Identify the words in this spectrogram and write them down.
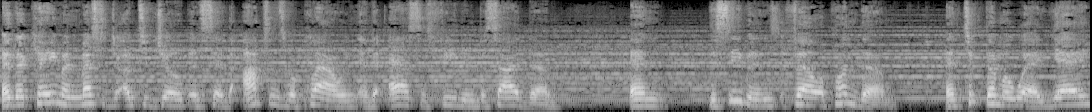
And there came a messenger unto Job and said, The oxen were plowing and the asses feeding beside them, and the Sabeans fell upon them and took them away. Yea,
